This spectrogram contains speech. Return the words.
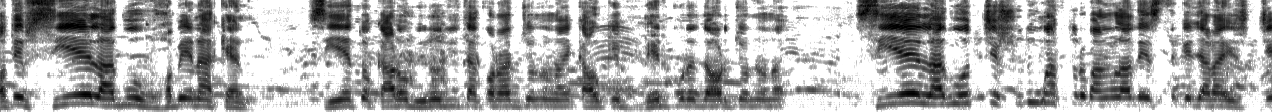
অতএব সিএ লাগু হবে না কেন? সিএ তো কারও বিরোধিতা করার জন্য নয়, কাউকে বের করে দেওয়ার জন্য নয়। সিএ লাগু হচ্ছে শুধুমাত্র বাংলাদেশ থেকে যারা এসছে,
